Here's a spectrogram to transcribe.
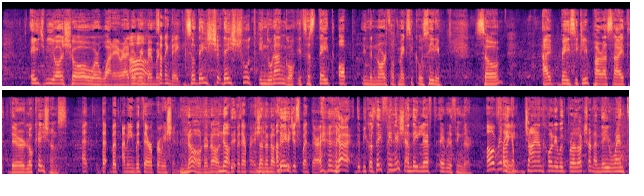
HBO show or whatever. I don't Oh, remember something big. So they sh- they shoot in Durango. It's a state up in the north of Mexico City. So I basically parasite their locations. Uh, that, but I mean, with their permission. No, no, no. No, They- with their permission. No, no, no. Oh, They- you just went there. yeah, the, because they finished and they left everything there. Oh, It's really? like a giant Hollywood production, and they rent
